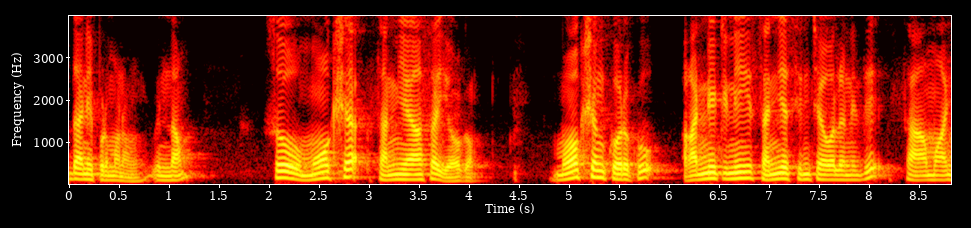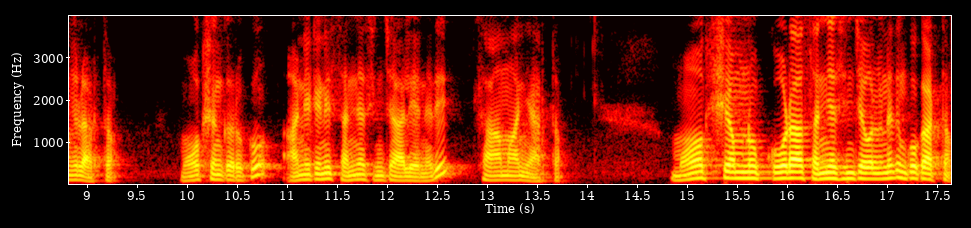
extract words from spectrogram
దాన్ని ఇప్పుడు మనం విందాం. సో మోక్ష సన్యాస యోగం. మోక్షం కొరకు అన్నిటినీ సన్యసించవాలనేది సామాన్యుల అర్థం. మోక్షం కొరకు అన్నిటినీ సన్యసించాలి అనేది సామాన్య అర్థం. మోక్షంను కూడా సన్యసించవాలనేది ఇంకొక అర్థం.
